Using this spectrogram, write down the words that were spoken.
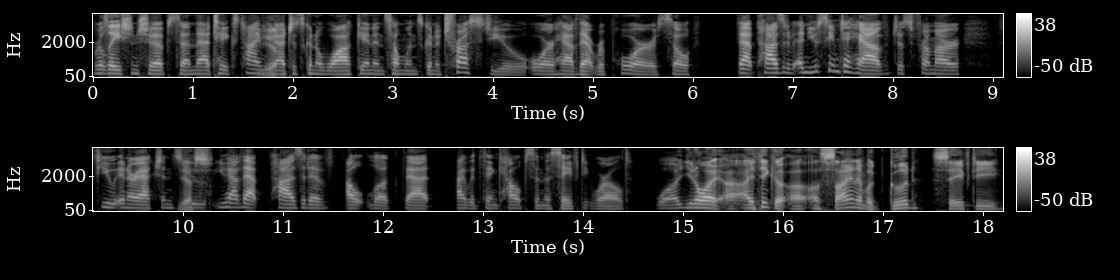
relationships and that takes time. Yep. You're not just going to walk in and someone's going to trust you or have that rapport. So that positive and you seem to have just from our few interactions yes. you you have that positive outlook that I would think helps in the safety world. Well, you know, I I think a, a sign of a good safety,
